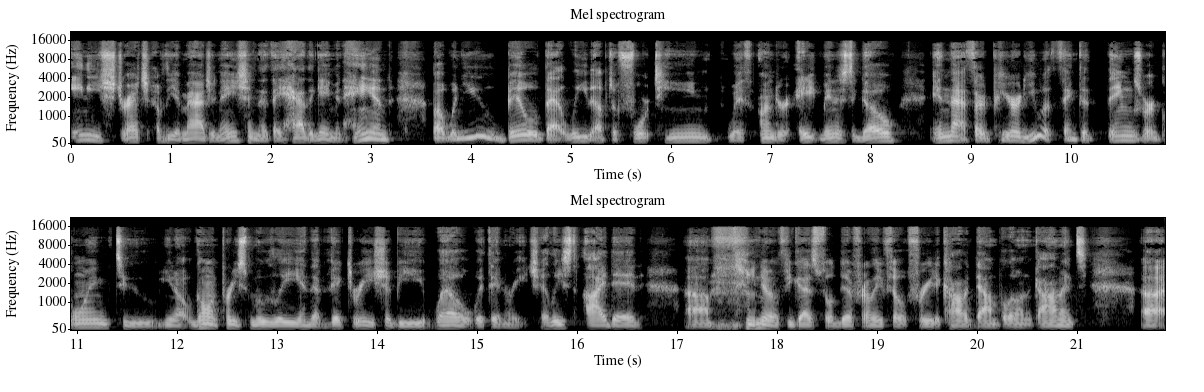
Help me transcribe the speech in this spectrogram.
any stretch of the imagination that they had the game in hand. But when you build that lead up to 14 with under eight minutes to go in that third period, you would think that things were going to, you know, going pretty smoothly and that victory should be well within reach. At least I did. Um, you know, if you guys feel differently, feel free to comment down below in the comments. Uh,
